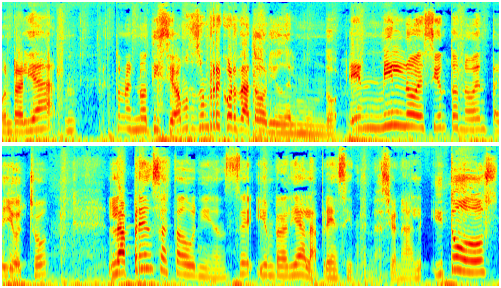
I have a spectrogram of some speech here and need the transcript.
En realidad, mm, esto no es noticia, vamos a hacer un recordatorio del mundo. En 1998, la prensa estadounidense y en realidad la prensa internacional y todos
